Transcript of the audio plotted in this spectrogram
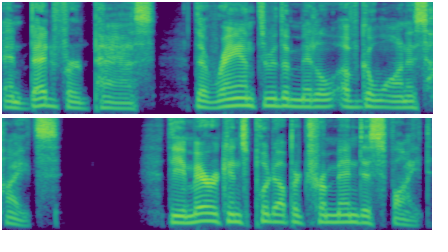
and Bedford Pass, that ran through the middle of Gowanus Heights. The Americans put up a tremendous fight,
